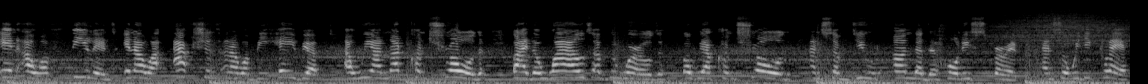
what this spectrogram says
in our feelings, in our actions, and our behavior. And we are not controlled by the wiles of the world, but we are controlled and subdued under the Holy Spirit. And so we declare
